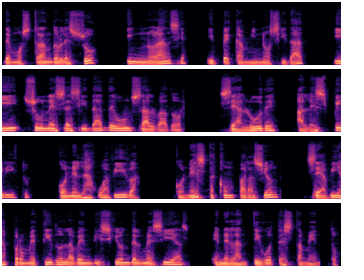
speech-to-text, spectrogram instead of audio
demostrándole su ignorancia y pecaminosidad y su necesidad de un Salvador. Se alude al Espíritu con el agua viva. Con esta comparación se había prometido la bendición del Mesías en el Antiguo Testamento.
